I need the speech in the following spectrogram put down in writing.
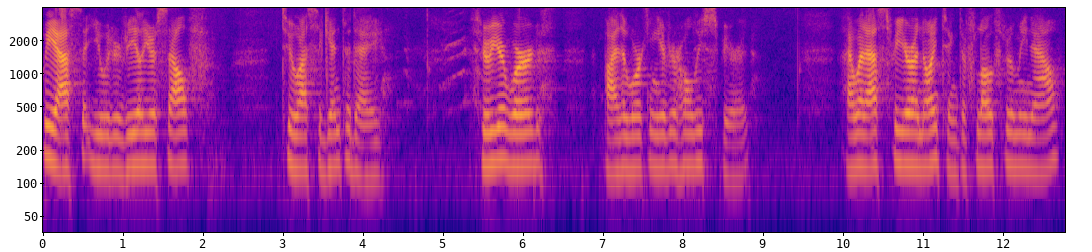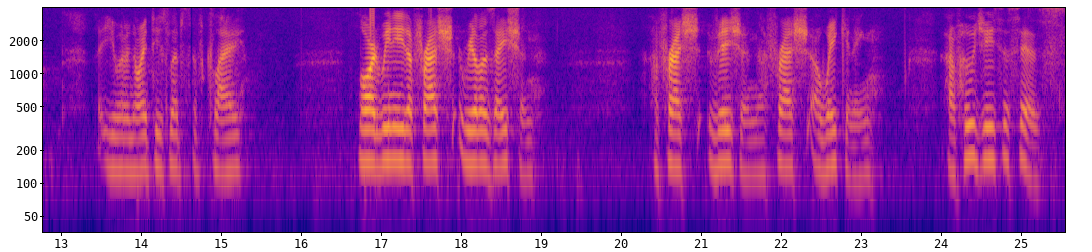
we ask that you would reveal yourself to us again today through your word by the working of your Holy Spirit. I would ask for your anointing to flow through me now, that you would anoint these lips of clay. Lord, we need a fresh realization, a fresh vision, a fresh awakening of who Jesus is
